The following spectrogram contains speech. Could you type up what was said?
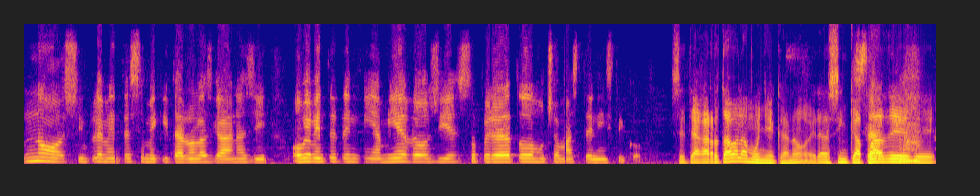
no, simplemente se me quitaron las ganas y obviamente tenía miedos y eso, pero era todo mucho más tenístico. Se te agarrotaba la muñeca, ¿no? Eras incapaz de,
